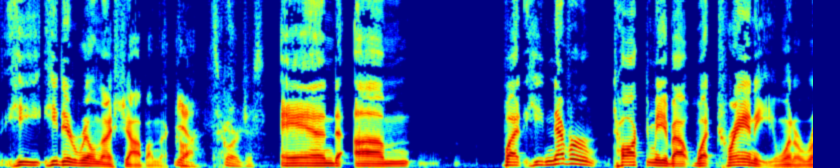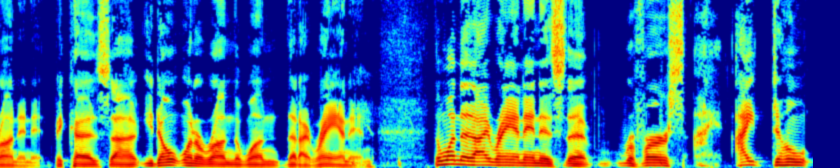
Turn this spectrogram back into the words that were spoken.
he he did a real nice job on that car. Yeah. It's gorgeous. And um, but he never talked to me about what tranny you want to run in it because uh, you don't want to run the one that I ran in. The one that I ran in is the reverse. I, I don't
